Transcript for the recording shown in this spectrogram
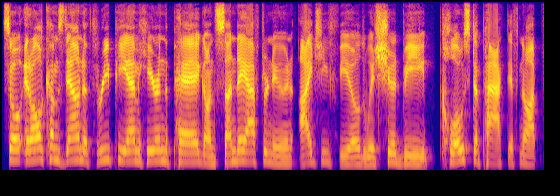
So it all comes down to 3 p.m. here in the PEG on Sunday afternoon, IG Field, which should be close to packed, if not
